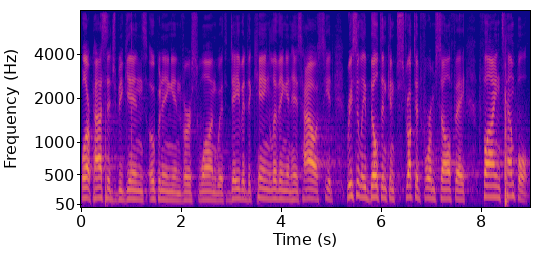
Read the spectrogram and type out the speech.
Well, our passage begins opening in verse 1 with David the king living in his house. He had recently built and constructed for himself a fine temple.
